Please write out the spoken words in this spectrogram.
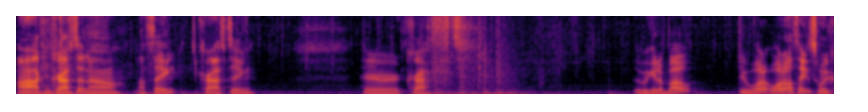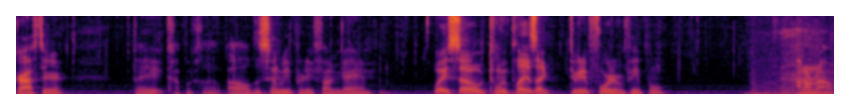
Oh, I can craft it now. I think. Crafting. Here, craft. Did we get a boat? Dude, what what all things can we craft here? Bait, cup of club. Oh, this is gonna be a pretty fun game. Wait, so can we play as like three to four different people? I don't know.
